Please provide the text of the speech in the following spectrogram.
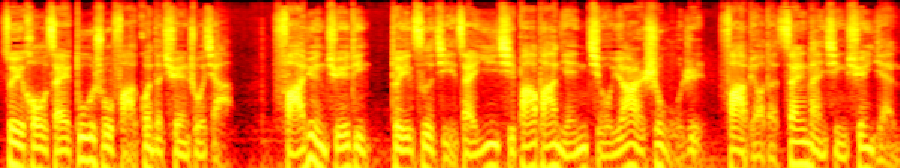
最后，在多数法官的劝说下，法院决定对自己在一七八八年九月二十五日发表的灾难性宣言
